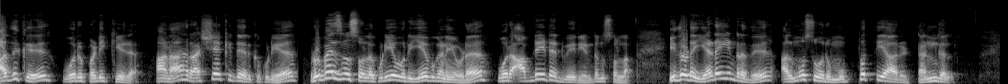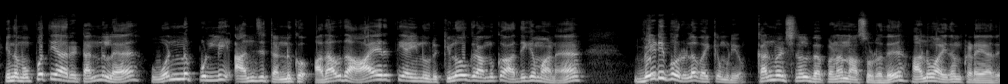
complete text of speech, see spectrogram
அதுக்கு ஒரு படி கீழே. ஆனால் ரஷ்யா கிட்ட இருக்கக்கூடிய ருபேஸ்னு சொல்லக்கூடிய ஒரு ஏவுகணையோட ஒரு அப்டேட்டட் வேரியண்ட்னு சொல்லலாம். இதோட எடைன்றது ஆல்மோஸ்ட் ஒரு முப்பத்தி ஆறு டன்கள். இந்த முப்பத்தி ஆறு டன்னில் ஒன்று புள்ளி அஞ்சு டன்னுக்கோ அதாவது ஆயிரத்தி ஐநூறு கிலோகிராமுக்கும் அதிகமான வெடிபொருளை வைக்க முடியும். கன்வென்ஷனல் வெப்பனை நான் சொல்கிறது அணு ஆயுதம் கிடையாது.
